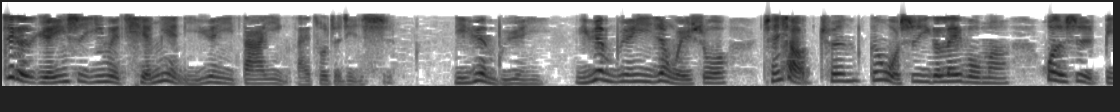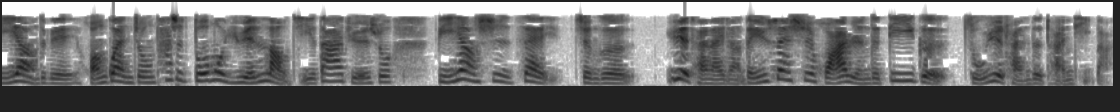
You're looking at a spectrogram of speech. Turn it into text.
这个原因是因为前面你愿意答应来做这件事，你愿不愿意？你愿不愿意认为说陈小春跟我是一个 level 吗？或者是 Beyond 对不对？黄贯中他是多么元老级，大家觉得说 Beyond 是在整个乐团来讲，等于算是华人的第一个组乐团的团体吧。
